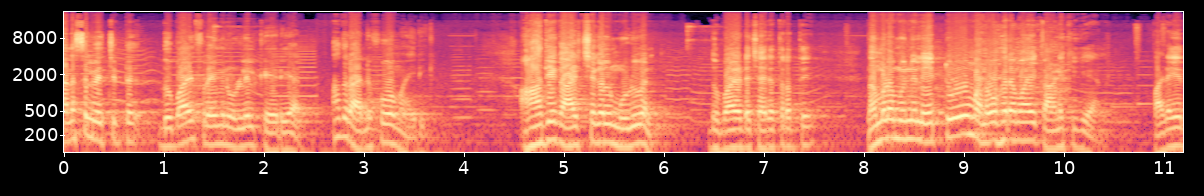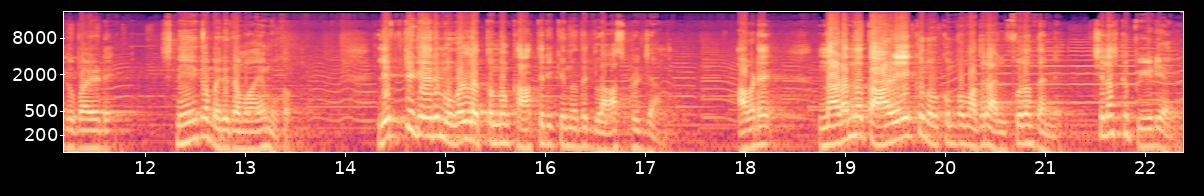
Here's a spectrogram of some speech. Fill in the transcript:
മനസ്സിൽ വെച്ചിട്ട് ദുബായ് ഫ്രെയിമിനുള്ളിൽ കയറിയാൽ അതൊരു അനുഭവമായിരിക്കും. ആദ്യ കാഴ്ചകൾ മുഴുവൻ ദുബായിയുടെ ചരിത്രത്തെ നമ്മുടെ മുന്നിൽ ഏറ്റവും മനോഹരമായി കാണിക്കുകയാണ്. പഴയ ദുബായിയുടെ സ്നേഹഭരിതമായ മുഖം. ലിഫ്റ്റ് കയറി മുകളിലെത്തുമ്പം കാത്തിരിക്കുന്നത് ഗ്ലാസ് ബ്രിഡ്ജാണ്. അവിടെ നടന്ന് താഴേക്ക് നോക്കുമ്പം അതൊരു അത്ഭുതം തന്നെ. ചിലർക്ക് പേടിയാകും.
